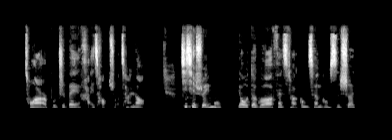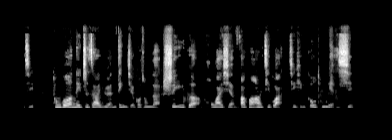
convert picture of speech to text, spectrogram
从而不致被海草所缠绕。机器水母由德国 Fester 工程公司设计。通过内置在圆顶结构中的十一个红外线发光二极管进行沟通联系。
